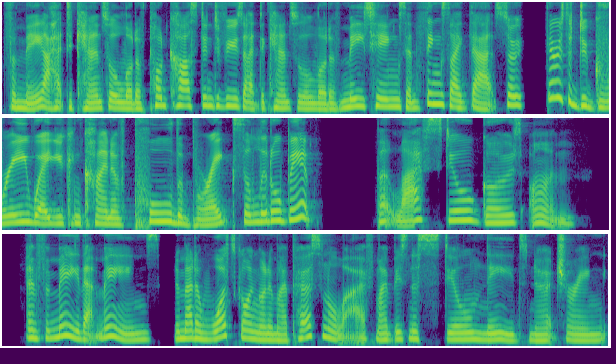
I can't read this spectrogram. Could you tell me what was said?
for me, I had to cancel a lot of podcast interviews, I had to cancel a lot of meetings and things like that. So there is a degree where you can kind of pull the brakes a little bit, but life still goes on. And for me, that means no matter what's going on in my personal life, my business still needs nurturing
